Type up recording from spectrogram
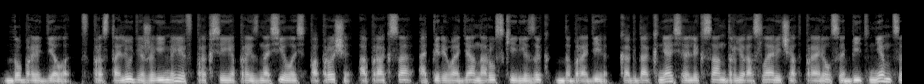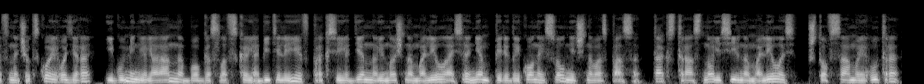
«доброе дело». В простолюде же имя Евпроксия произносилось попроще Апракса, а переводя на русский язык «добродея». Когда князь Александр Ярославич отправился бить немцев на Чудское озеро, игуменя Иоанна Богословской обители Евпроксия денно и ночно молилась о нем перед иконой солнечного спаса. Так страстно и сильно молилась, что в самое утро,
